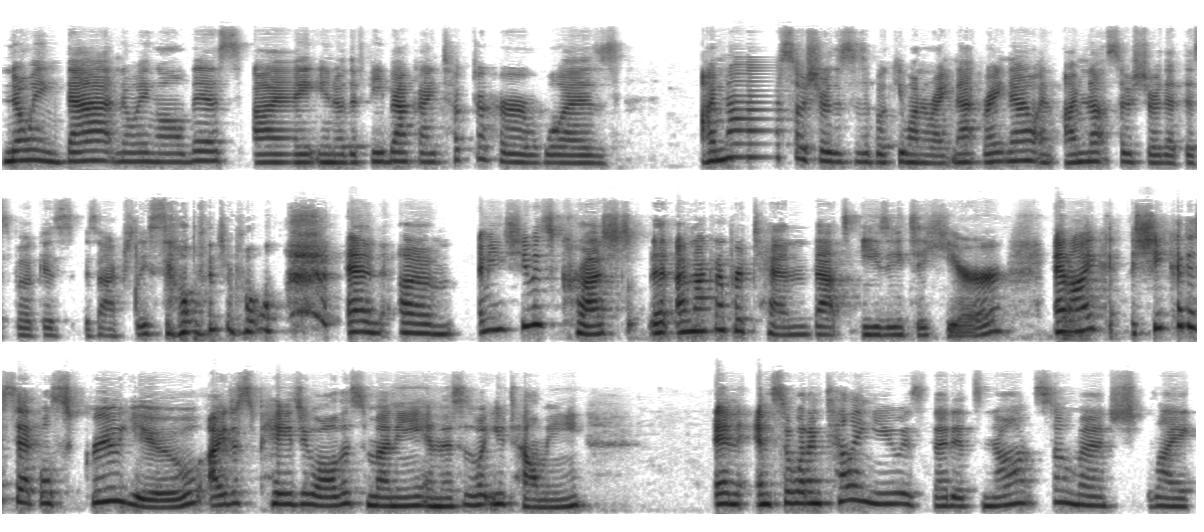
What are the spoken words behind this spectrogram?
knowing that knowing all this i you know the feedback i took to her was I'm not so sure this is a book you want to write now, right now, and I'm not so sure that this book is is actually salvageable. And um, I mean, she was crushed. I'm not going to pretend that's easy to hear. And yeah. I, she could have said, "Well, screw you. I just paid you all this money, and this is what you tell me." And and so what I'm telling you is that it's not so much like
